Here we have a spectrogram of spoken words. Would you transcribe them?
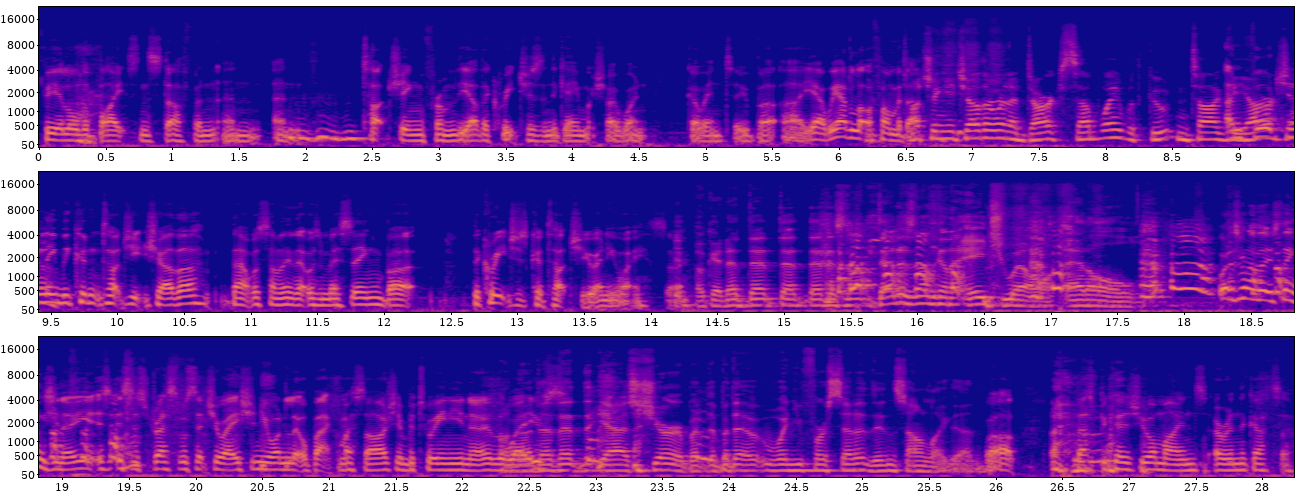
feel all the bites and stuff and, and, and touching from the other creatures in the game, which I won't go into. But uh, yeah, we had a lot of fun with that. Touching each other in a dark subway with Guten Tag Unfortunately, Yeah. we couldn't touch each other. That was something that was missing, but the creatures could touch you anyway. So okay, that, that that that is not that is not gonna age well at all. well, it's one of those things, you know. It's, it's a stressful situation. You want a little back massage in between, you know, the waves. That- that- yeah, sure, but but uh, when you first said it, it didn't sound like that. Well, that's because your minds are in the gutter.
